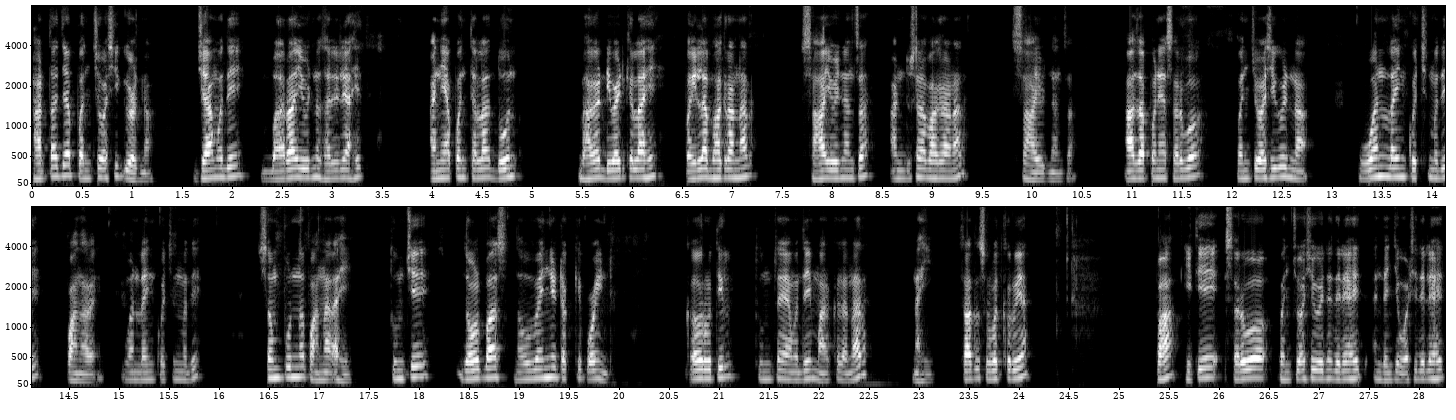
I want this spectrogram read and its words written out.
भारताच्या पंचवार्षिक योजना ज्यामध्ये बारा योजना झालेल्या आहेत. आणि आपण त्याला दोन भागात डिवाईड केला आहे. पहिला भाग राहणार सहा योजनांचा आणि दुसरा भाग राहणार सहा योजनांचा. आज आपण या सर्व पंचवार्षिक योजना वन लाईन क्वेश्चनमध्ये पाहणार आहे. वन लाईन क्वेश्चनमध्ये संपूर्ण पाहणार आहे. तुमचे जवळपास नव्याण्णव टक्के पॉईंट कवर होतील. तुमचा यामध्ये मार्क जाणार नाही. तर आता सुरुवात करूया. पहा इथे सर्व पंचवार्षिक योजना दिल्या आहेत आणि त्यांचे वर्ष दिले आहेत.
